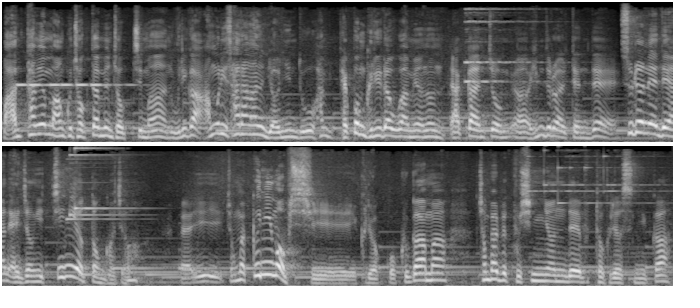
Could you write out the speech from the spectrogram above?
많다면 많고 적다면 적지만 우리가 아무리 사랑하는 연인도 한 100번 그리라고 하면은 약간 좀 어, 힘들어 할 텐데 수련에 대한 애정이 찐이었던 거죠. 예, 이 정말 끊임없이 그렸고 그가 아마 1890년대부터 그렸으니까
